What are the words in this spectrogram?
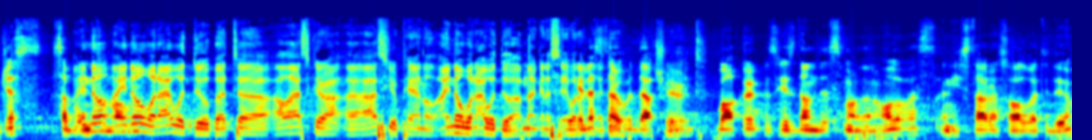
just subintimal. I know, I know what I would do, but uh, I'll ask your, uh, ask your panel. I know what I would do. I'm not going to say what Okay, I'm going to do. let's going to start do. with Dr. Walker because he's done this more than all of us, and he's taught us all what to do.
